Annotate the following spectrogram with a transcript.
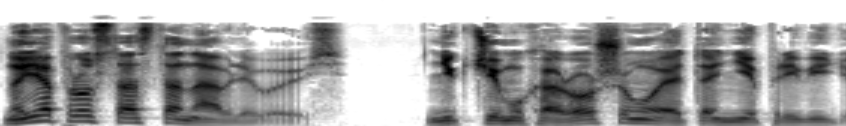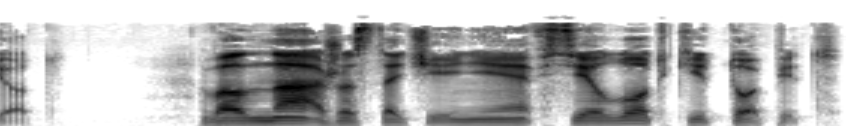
Но я просто останавливаюсь. Ни к чему хорошему это не приведет. Волна ожесточения все лодки топит.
